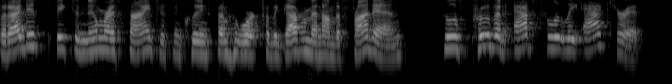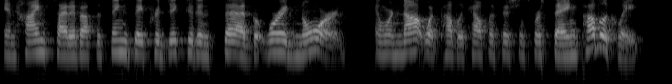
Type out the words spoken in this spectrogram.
but I did speak to numerous scientists, including some who work for the government on the front end, who have proven absolutely accurate in hindsight about the things they predicted and said, but were ignored and were not what public health officials were saying publicly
